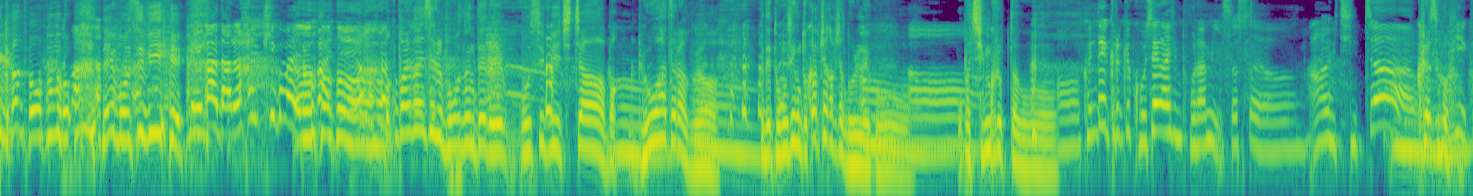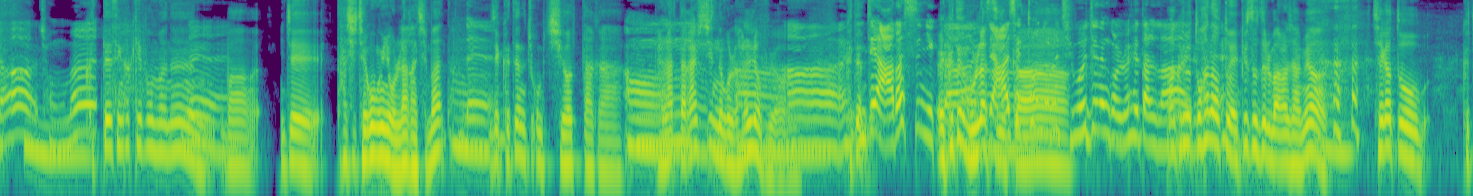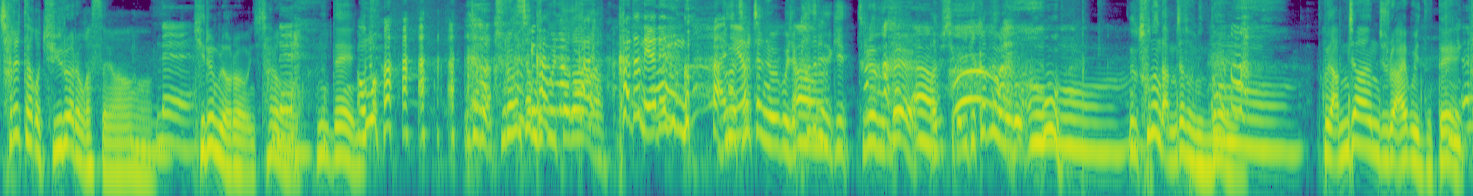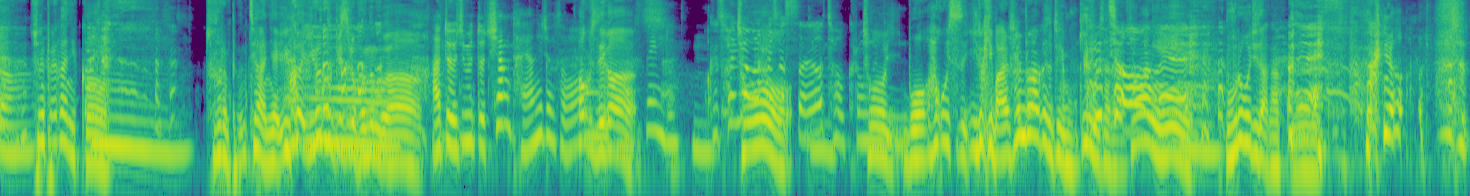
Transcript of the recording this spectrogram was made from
내가 너무 내 모습이 내가 나를 핥히고만 이런 거 아니에요? 막 빨간색을 보는데 내 모습이 진짜 막 어. 묘하더라고요. 어. 근데 동생도 깜짝깜짝 놀래고 어. 오빠 징그럽다고. 어, 근데 그렇게 고생하신 보람이 있었어요. 아 진짜 음. 그래서- 우리가 음. 정말 그때 생각해 보면은 네. 막 이제 다시 재공연이 올라가지만 음. 네. 이제 그때는 조금 지웠다가 어. 발랐다가 할 수 있는 걸로 하려고요. 아, 그때- 이제 알았으니까. 네, 그때는 몰랐으니까. 이제 아세톤으로 지워지는 걸로 해달라. 아 그리고 또 하나 또 에피소드를 말하자면 제가 또 그 차를 타고 주유를 하러 갔어요. 음. 네. 기름을 열어 이제 차로 네. 했는데 이제 막줄 한참 보고 있다가 카 드 내야 되는 거 아니에요? 살짝 열고 이제 어. 카드를 이렇게 들였는데 아저씨가 이렇게 깜짝 놀라고 오! 어. 손은 남자 손인데 어. 그 남자인 줄 알고 있는데 그러니까. 손이 빨가니까 음. 저 사람 변태 아니야? 이거 이런 눈빛으로 보는 거야. 아 또 요즘에 또 취향 다양해져서. 아, 그래서 내가 선생님도. 음. 그 설명을 저- 하셨어요? 저 그런 저 건- 뭐 하고 있어서 이렇게 말 설명하기도 되게 웃긴 그렇죠. 거잖아요. 상황이 네. 물어보지도 않았고 그냥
